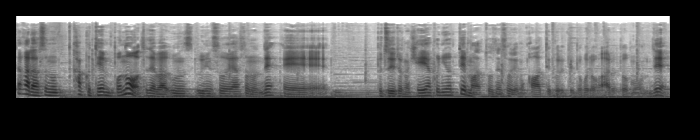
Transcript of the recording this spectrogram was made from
だからその各店舗の例えば運送やそのね、えー物流との契約によって、まあ、当然送料も変わってくるというところがあると思うんで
